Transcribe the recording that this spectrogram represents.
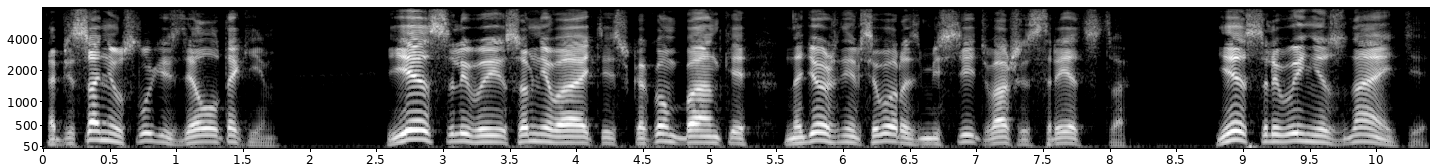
Описание услуги сделал таким. Если вы сомневаетесь, в каком банке надежнее всего разместить ваши средства, если вы не знаете,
